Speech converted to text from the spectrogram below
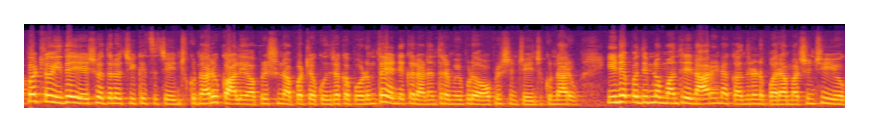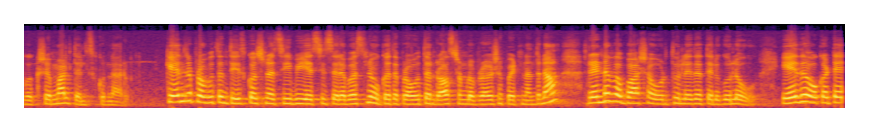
అప్పట్లో ఇదే యశోదలో చికిత్స చేయించుకున్నారు. కాలి ఆపరేషన్ అప్పట్లో కుదరకపోవడంతో ఎన్నికల అనంతరం ఇప్పుడు ఆపరేషన్ చేయించుకున్నారు. ఈ నేపథ్యంలో మంత్రి నారాయణ కందులను పరామర్శించి యోగక్షేమాలు తెలుసుకున్నారు. కేంద్ర ప్రభుత్వం తీసుకొచ్చిన సిబిఎస్ఈ సిలబస్ను గత ప్రభుత్వం రాష్ట్రంలో ప్రవేశపెట్టినందున రెండవ భాష ఉర్దూ లేదా తెలుగులో ఏదో ఒకటే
